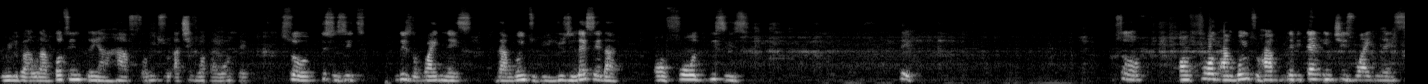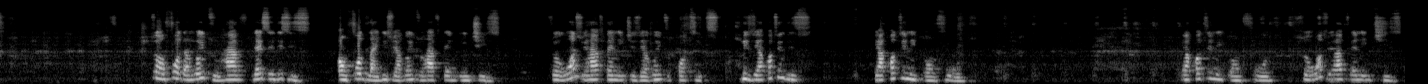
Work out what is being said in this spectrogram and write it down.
really bad. I would have gotten three and a half for me to achieve what I wanted. So this is it. This is the wideness that I'm going to be using. Let's say that on fold, this is tape. So on fold, I'm going to have maybe 10 inches wideness. So on fold, I'm going to have, let's say this is on fold like this, you are going to have 10 inches. So once you have 10 inches, you're going to cut it. Please, you are cutting this, you are cutting it on fold. You are cutting it on fold. So once you have 10 inches,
